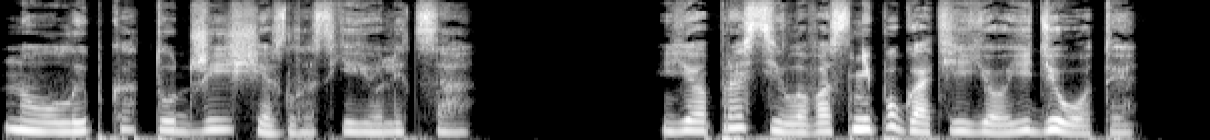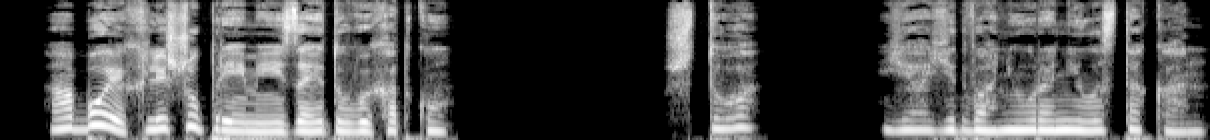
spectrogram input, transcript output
но улыбка тут же исчезла с её лица. «Я просила вас не пугать её, идиоты. Обоих лишу премии за эту выходку». «Что?» Я едва не уронила стакан.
